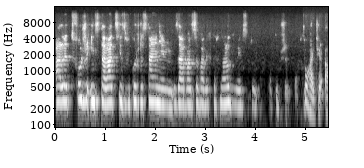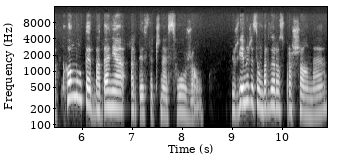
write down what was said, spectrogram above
ale tworzy instalacje z wykorzystaniem zaawansowanych technologii, więc tu taki przykład. Słuchajcie, a komu te badania artystyczne służą? Już wiemy, że są bardzo rozproszone,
